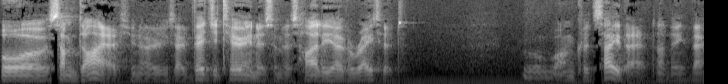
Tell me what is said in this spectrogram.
or some diet, you know, you say vegetarianism is highly overrated. One could say that. I think that,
